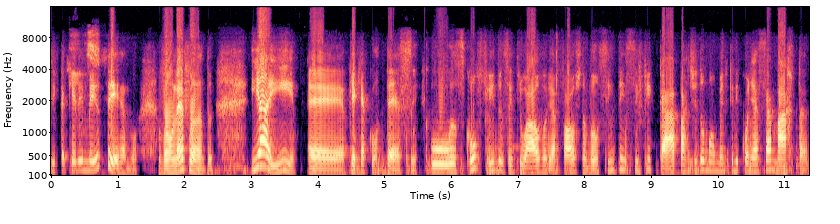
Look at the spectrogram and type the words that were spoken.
fica aquele Isso. meio termo, vão levando. E aí, é, o que que acontece? Os conflitos entre o Álvaro e a Fausta vão se intensificar a partir do momento que ele conhece a Marta,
